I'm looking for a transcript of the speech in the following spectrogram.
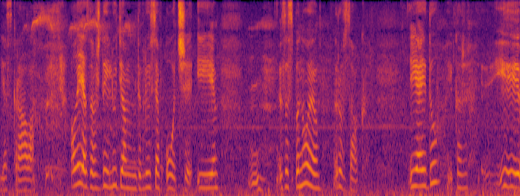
яскрава. Але я завжди людям дивлюся в очі і за спиною рюкзак. І я йду і кажу, і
